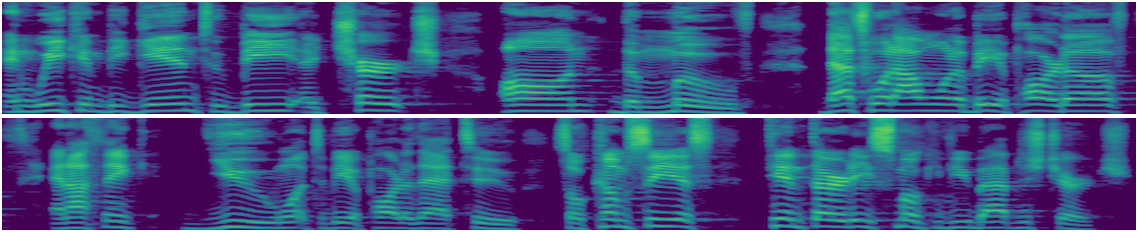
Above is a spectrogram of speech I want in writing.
and we can begin to be a church on the move. That's what I want to be a part of, and I think you want to be a part of that too. So come see us, 1030 Smoky View Baptist Church.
